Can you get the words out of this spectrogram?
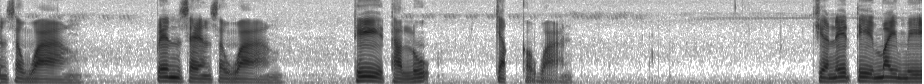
งสว่าง เป็นแสงสว่างที่ทะลุจักรวาลชนิดที่ไม่มี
